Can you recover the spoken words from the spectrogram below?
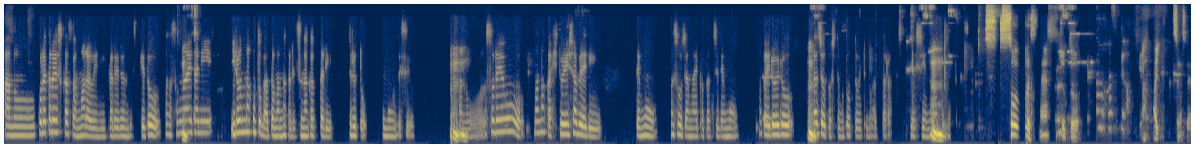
あのーこれから吉川さんマラウェイに行かれるんですけど、なんかその間にいろんなことが頭の中で繋がったりすると思うんですよ。うんあのーそれを、まあなんか一人喋りでも、まあそうじゃない形でも、なんかいろいろうんラジオとしても撮っておいてもらったら嬉しいなと思って。そうですね。ちょっと。あはい、すいません。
